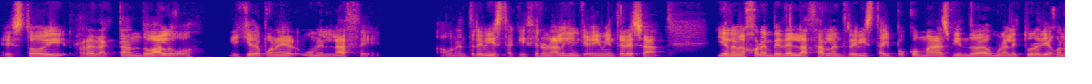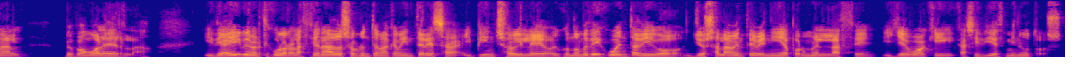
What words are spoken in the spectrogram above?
estoy redactando algo y quiero poner un enlace a una entrevista que hicieron a alguien que a mí me interesa y a lo mejor en vez de enlazar la entrevista y poco más viendo una lectura diagonal, me pongo a leerla. Y de ahí veo un artículo relacionado sobre un tema que me interesa y pincho y leo. Y cuando me doy cuenta digo, yo solamente venía por un enlace y llevo aquí casi 10 minutos.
